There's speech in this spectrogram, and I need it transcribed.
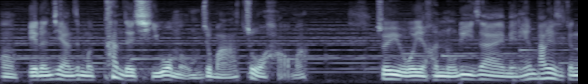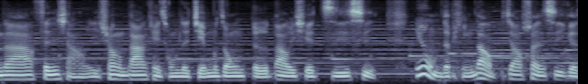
哦，别人既然这么看得起我们，我们就把它做好嘛。所以我也很努力，在每天 p o d 跟大家分享，也希望大家可以从我们的节目中得到一些知识。因为我们的频道比较算是一个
